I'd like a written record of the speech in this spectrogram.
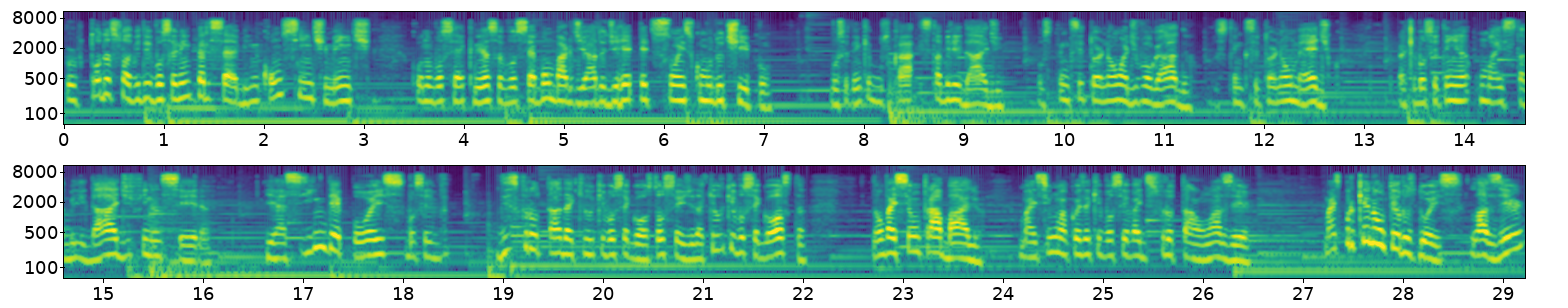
por toda a sua vida e você nem percebe inconscientemente. Quando você é criança, você é bombardeado de repetições como do tipo: você tem que buscar estabilidade, você tem que se tornar um advogado, você tem que se tornar um médico, para que você tenha uma estabilidade financeira. E assim depois você desfrutar daquilo que você gosta, ou seja, daquilo que você gosta não vai ser um trabalho, mas sim uma coisa que você vai desfrutar, um lazer. Mas por que não ter os dois, lazer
